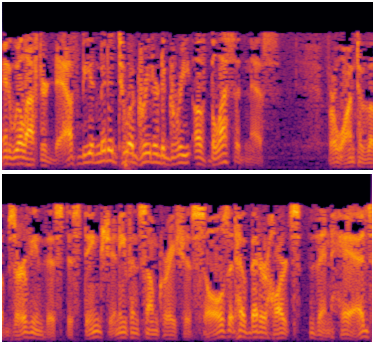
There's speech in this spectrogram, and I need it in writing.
and will after death be admitted to a greater degree of blessedness. For want of observing this distinction, even some gracious souls that have better hearts than heads,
